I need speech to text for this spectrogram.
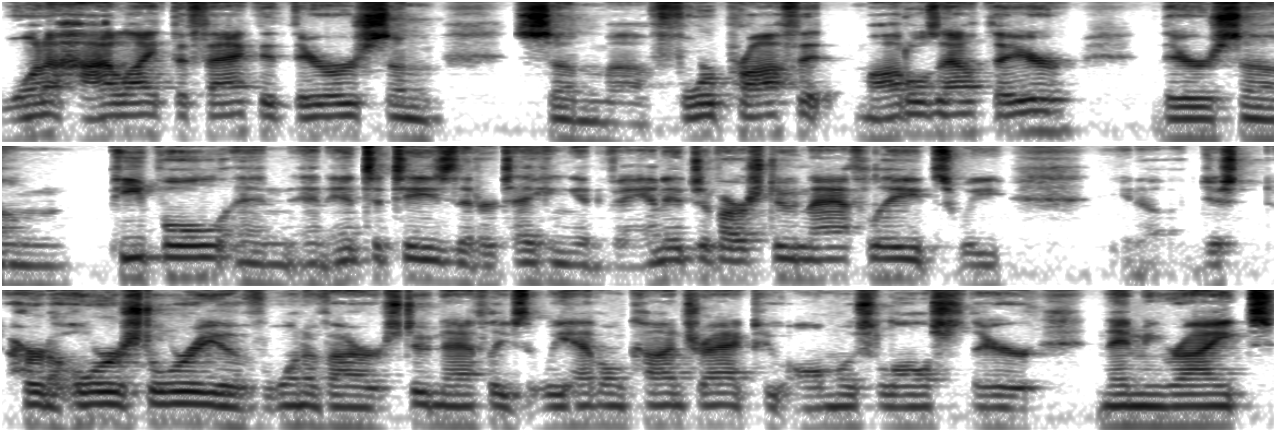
want to highlight the fact that there are some some uh, for-profit models out there. There's some people and, and entities that are taking advantage of our student athletes. We, you know, just heard a horror story of one of our student athletes that we have on contract who almost lost their naming rights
